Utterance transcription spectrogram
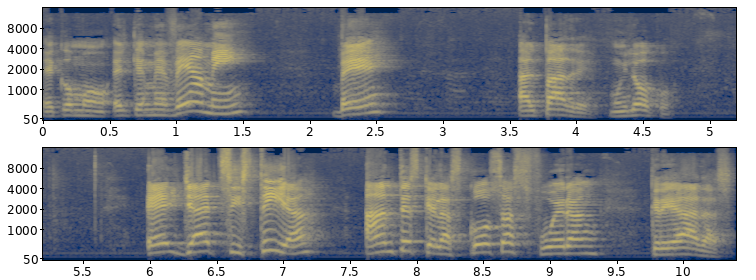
Es como, el que me ve a mí, ve al Padre, muy loco. Él ya existía antes que las cosas fueran creadas.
